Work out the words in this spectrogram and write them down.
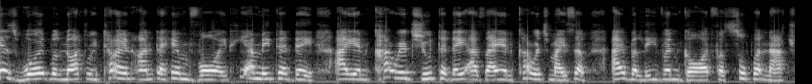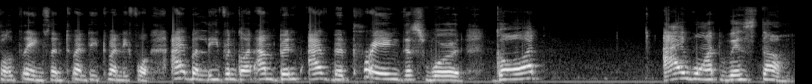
His word will not return unto him void. Hear me today. I encourage you today as I encourage myself. I believe in God for supernatural things in 2024. I believe in God. I've been I've been praying this word word, God, I want wisdom.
